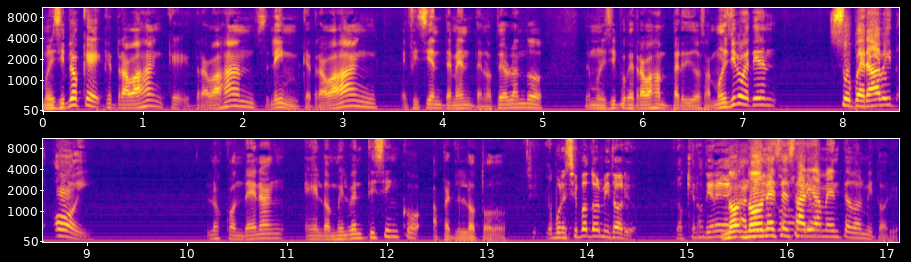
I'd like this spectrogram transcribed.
Municipios que, que trabajan, que trabajan slim, que trabajan eficientemente. No estoy hablando de municipios que trabajan perdidos. Municipios que tienen superávit hoy, los condenan en el 2025 a perderlo todo. Sí, Los municipios dormitorios. Los que no tienen. No, no necesariamente dormitorio.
